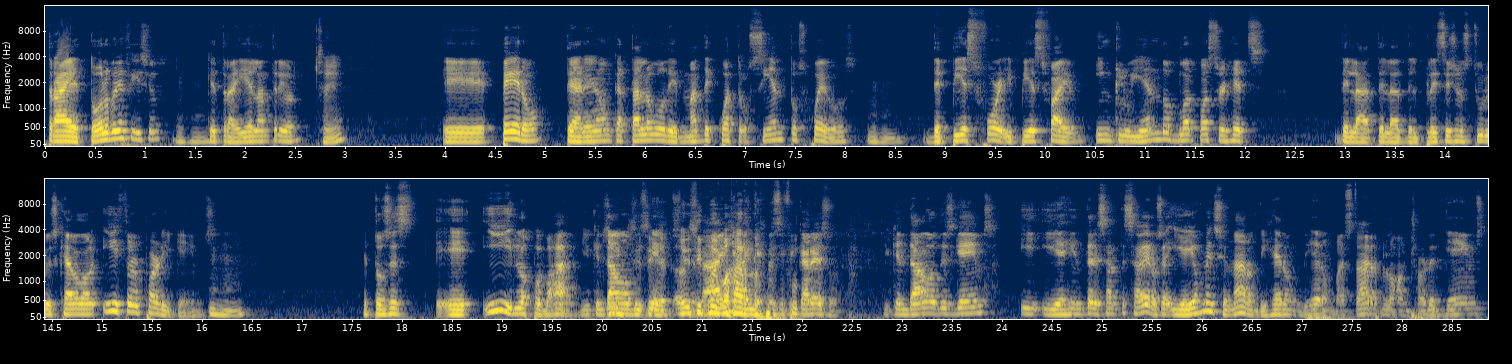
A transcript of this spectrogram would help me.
trae todos los beneficios que traía el anterior, Sí. eh, pero te agrega un catálogo de más de 400 juegos de PS4 y PS5, incluyendo blockbuster hits de la, de la, del PlayStation Studios Catalog y third party games. Entonces, eh, y los puedes bajar. You can Sí, download sí, these sí, games. sí puedes que- hay bajarlo. que especificar eso. You can download these games y, y es interesante saber. O sea, y ellos mencionaron, dijeron, dijeron, va a estar los Uncharted Games,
